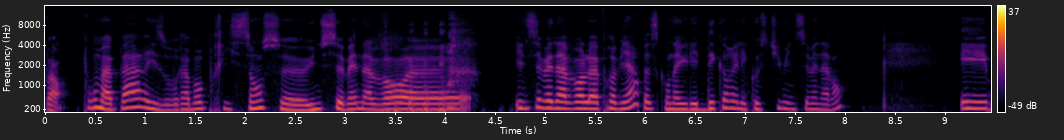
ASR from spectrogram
ben, pour ma part, ils ont vraiment pris sens euh, une semaine avant, euh, une semaine avant la première, parce qu'on a eu les décors et les costumes une semaine avant. Et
